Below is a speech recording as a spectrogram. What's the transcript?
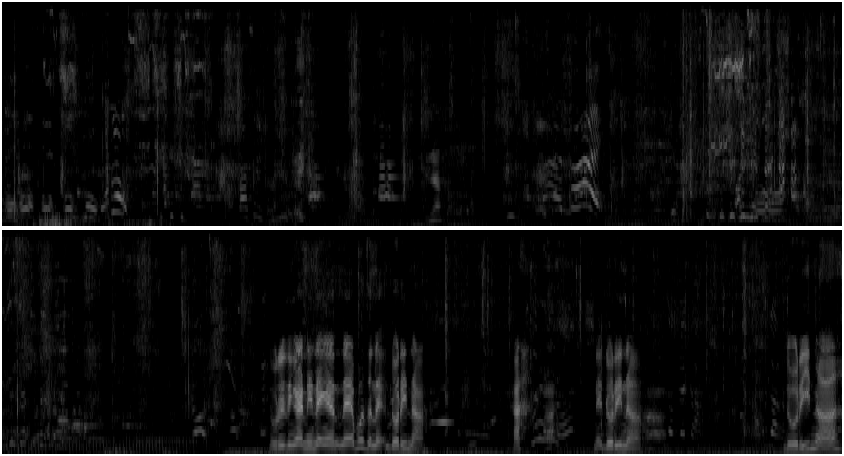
Ini. Dengan ni naik naik apa tu naik Dorina? Hah? Naik Dorina? Dorina?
